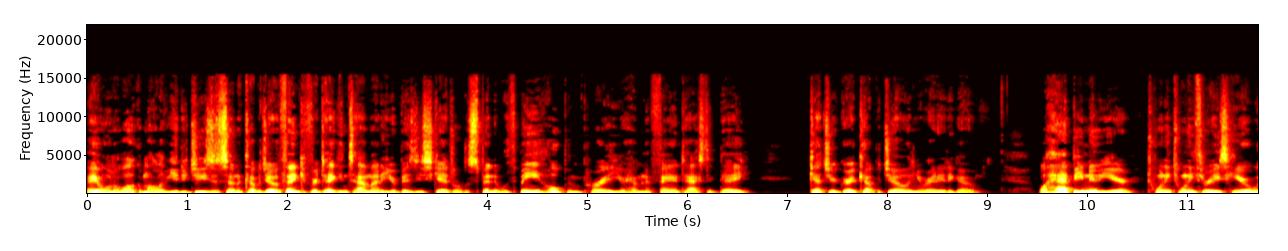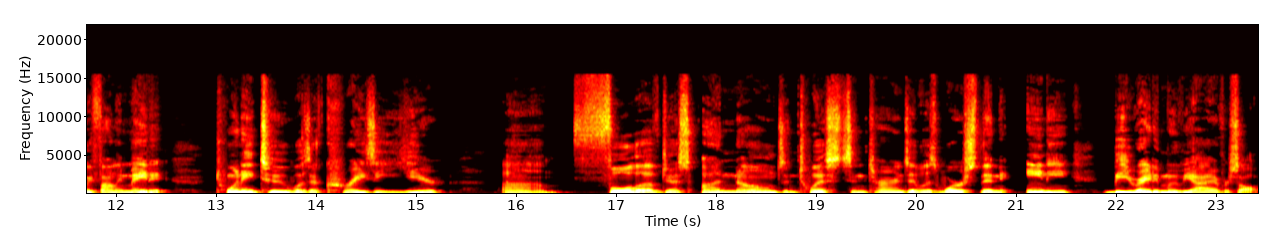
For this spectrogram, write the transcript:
Hey, I want to welcome all of you to Jesus and a Cup of Joe. Thank you for taking time out of your busy schedule to spend it with me. Hope and pray you're having a fantastic day. Got your great cup of Joe and you're ready to go. Well, Happy New Year. 2023 is here. We finally made it. 22 was a crazy year. Um, full of just unknowns and twists and turns. It was worse than any B rated movie I ever saw.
